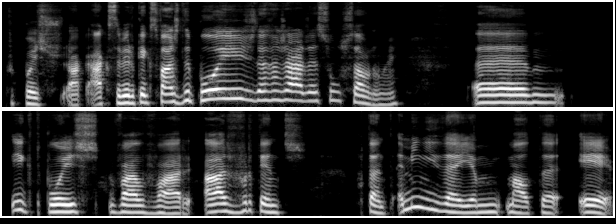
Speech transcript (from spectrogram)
porque depois há, há que saber o que é que se faz depois de arranjar a solução, não é? Um, e que depois vai levar às vertentes. Portanto, a minha ideia, malta, é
